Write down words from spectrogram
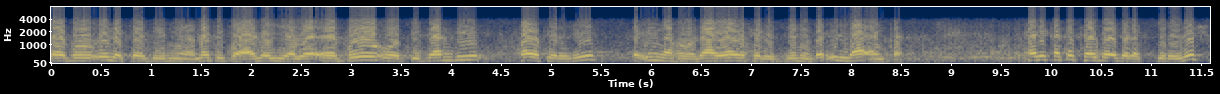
min şerri ma sana'tı ebu'u leke bi nimetike aleyye ve ebu'u bi zembi fagfirli fe innehu la yagfiru zünübe illa ente tarikata tevbe ederek girilir.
